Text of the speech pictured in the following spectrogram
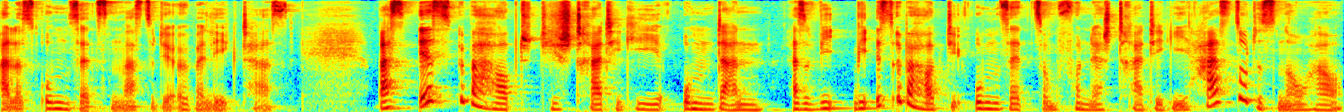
alles umsetzen, was du dir überlegt hast? Was ist überhaupt die Strategie, um dann, also wie, wie ist überhaupt die Umsetzung von der Strategie? Hast du das Know-how?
